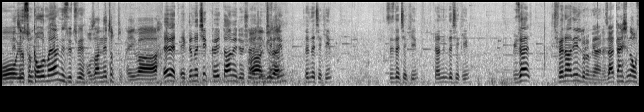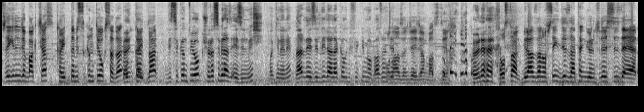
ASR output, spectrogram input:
Ne yosun kavurma yer miyiz Lütfi? Ozan ne tuttun? Eyvah. Evet ekran açık kayıt devam ediyor. Şöyle Aa, güzel. çekeyim. Seni de çekeyim. Sizi de çekeyim. Kendimi de çekeyim. Güzel. Hiç fena değil durum yani. Zaten şimdi ofise gidince bakacağız. Kayıtta bir sıkıntı yoksa da bu Kayıtta- kayıtlar Bir sıkıntı yok. Şurası biraz ezilmiş makinenin. Nerede ezildiğiyle alakalı bir fikrim yok. Az önce onu az önce heyecan bastı ya. öyle mi? Dostlar birazdan ofise gideceğiz. Zaten görüntüleri siz de eğer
